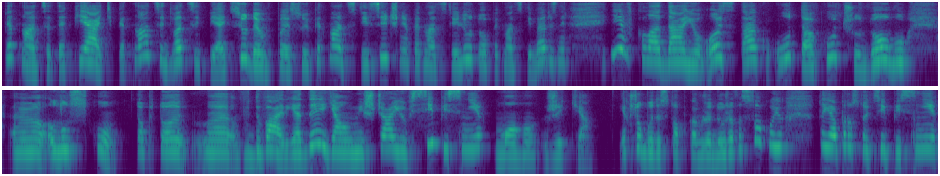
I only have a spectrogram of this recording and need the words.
15, 5, 15, 25. Сюди вписую 15 січня, 15 лютого, 15 березня і вкладаю ось так у таку чудову е, луску. Тобто е, в два ряди я уміщаю всі пісні мого життя. Якщо буде стопка вже дуже високою, то я просто ці пісні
